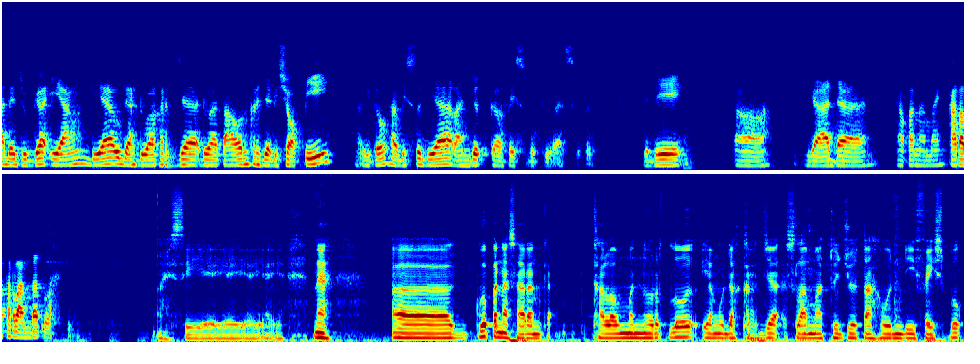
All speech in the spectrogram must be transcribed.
ada juga yang dia udah dua kerja dua tahun kerja di Shopee gitu, habis itu dia lanjut ke Facebook US gitu. Jadi eh, nggak ada apa namanya kata terlambat lah. Gitu. I see, ya, ya, ya, ya, ya. Nah, eh gue penasaran kak, kalau menurut lo yang udah kerja selama tujuh tahun di Facebook,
